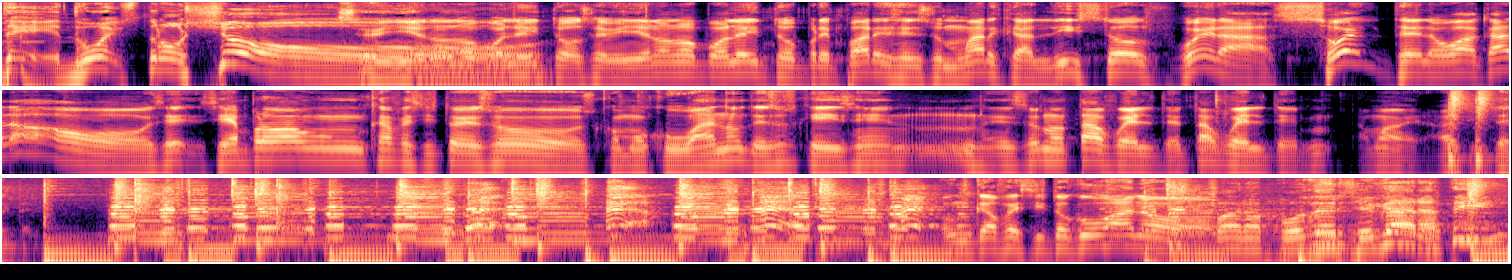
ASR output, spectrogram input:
de nuestro show. Se vinieron los boletos, se vinieron los boletos. Prepárense en sus marcas, listos, fuera, suéltelo, bacalao. ¿Se, se han probado un cafecito de esos como cubanos, de esos que dicen, "Mm, eso no está fuerte, está fuerte? Vamos a ver, a ver si suéltelo. Un cafecito cubano. Para poder llegar a ti.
